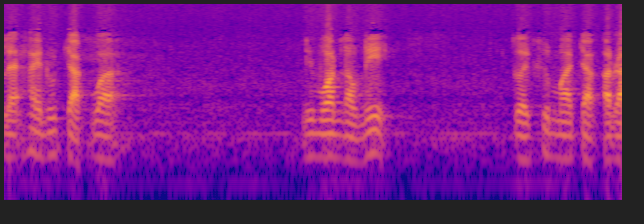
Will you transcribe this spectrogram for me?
และให้รู้จักว่า นิวรณ์เหล่านี้เกิดขึ้นมาจากอะไร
